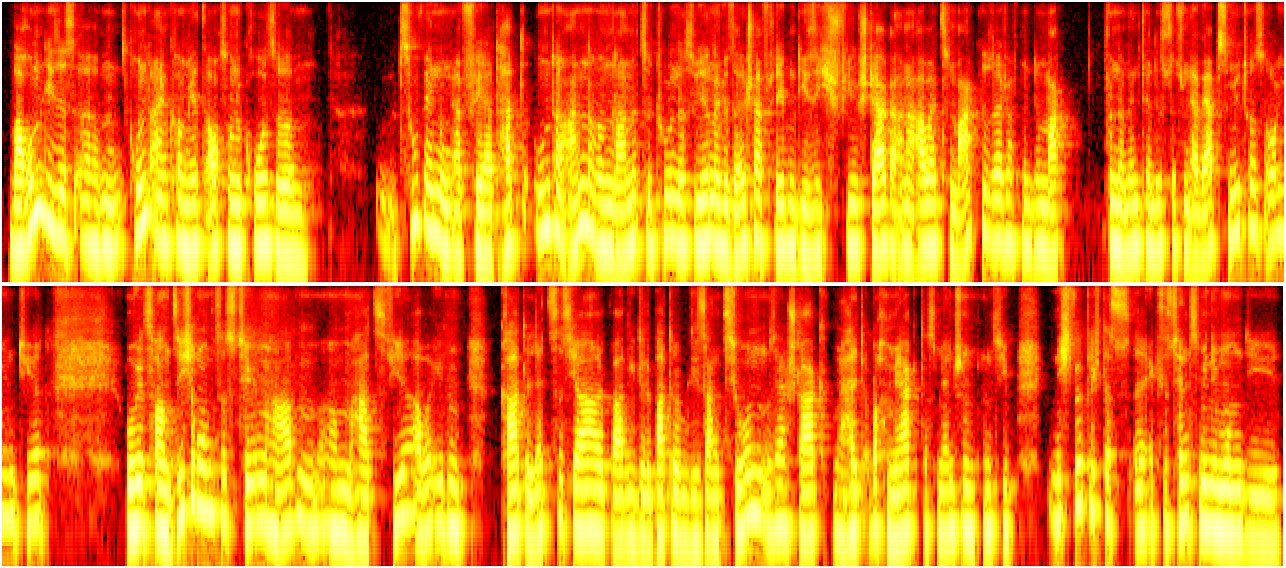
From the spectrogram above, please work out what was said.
Warum dieses ähm, Grundeinkommen jetzt auch so eine große Zuwendung erfährt, hat unter anderem damit zu tun, dass wir in einer Gesellschaft leben, die sich viel stärker an einer Arbeits- und Marktgesellschaft mit einem marktfundamentalistischen Erwerbsmythos orientiert, wo wir zwar ein Sicherungssystem haben, ähm, Hartz IV, aber eben gerade letztes Jahr war die Debatte über die Sanktionen sehr stark, man halt doch merkt, dass Menschen im Prinzip nicht wirklich das äh, Existenzminimum, die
